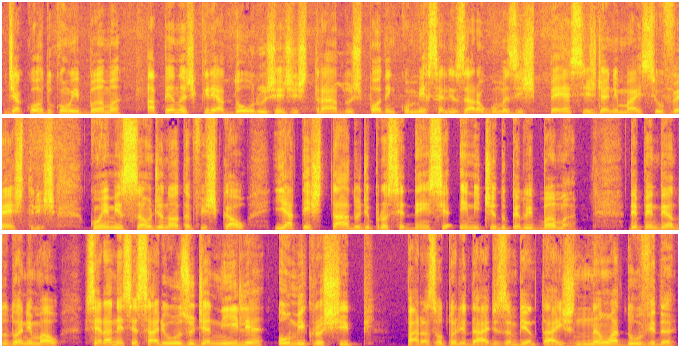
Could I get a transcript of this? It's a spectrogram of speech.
De acordo com o Ibama, apenas criadouros registrados podem comercializar algumas espécies de animais silvestres, com emissão de nota fiscal e atestado de procedência emitido pelo Ibama. Dependendo do animal, será necessário o uso de anilha ou microchip. Para as autoridades ambientais, não há dúvida.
